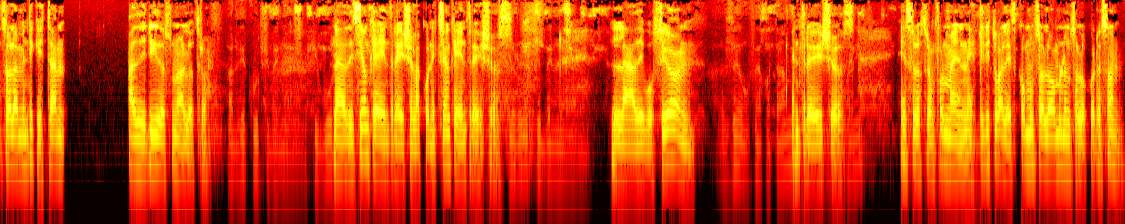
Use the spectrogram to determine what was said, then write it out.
solamente que están adheridos uno al otro. La adhesión que hay entre ellos, la conexión que hay entre ellos, la devoción entre ellos, eso los transforma en espirituales, como un solo hombre, un solo corazón.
